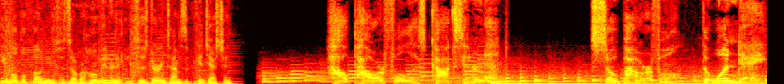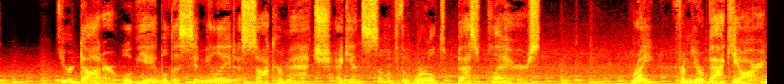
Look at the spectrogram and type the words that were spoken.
T-Mobile phone users over home internet users during times of congestion. How powerful is Cox Internet? So powerful that one day, your daughter will be able to simulate a soccer match against some of the world's best players right from your backyard.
